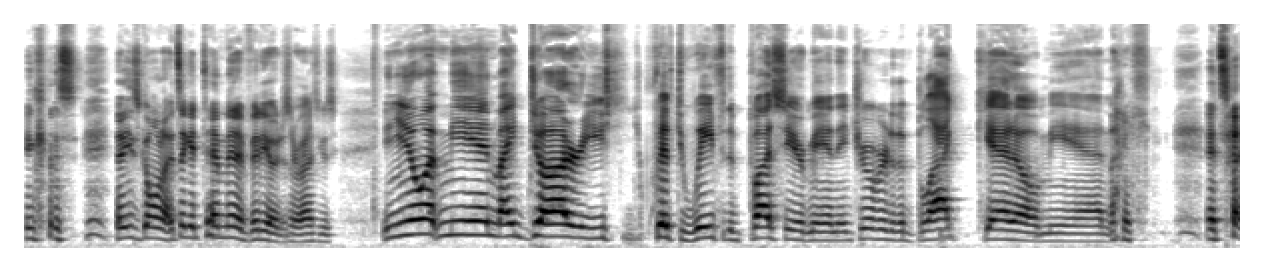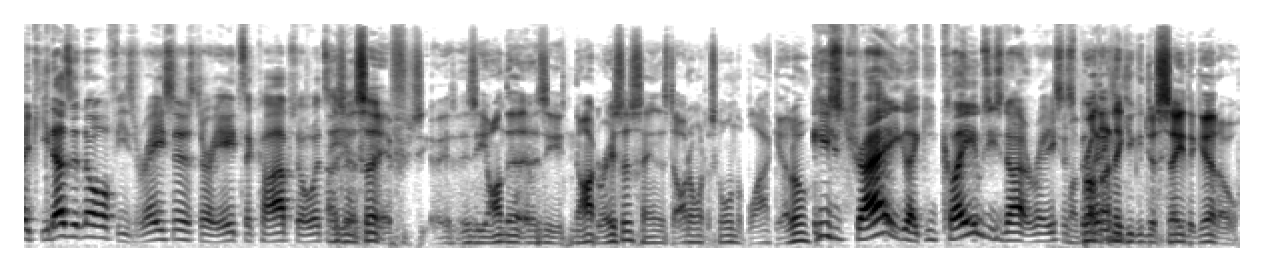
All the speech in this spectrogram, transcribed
he goes, and he's going. It's like a ten minute video. Just around. He goes. And you know what, man? My daughter used to have to wait for the bus here, man. They drove her to the black ghetto, man. Like, it's like he doesn't know if he's racist or he hates the cops or what's I was he gonna say, if is, is he on the? Is he not racist? Saying his daughter went to school in the black ghetto? He's trying, like he claims he's not racist. My but brother, I think you can just say the ghetto.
